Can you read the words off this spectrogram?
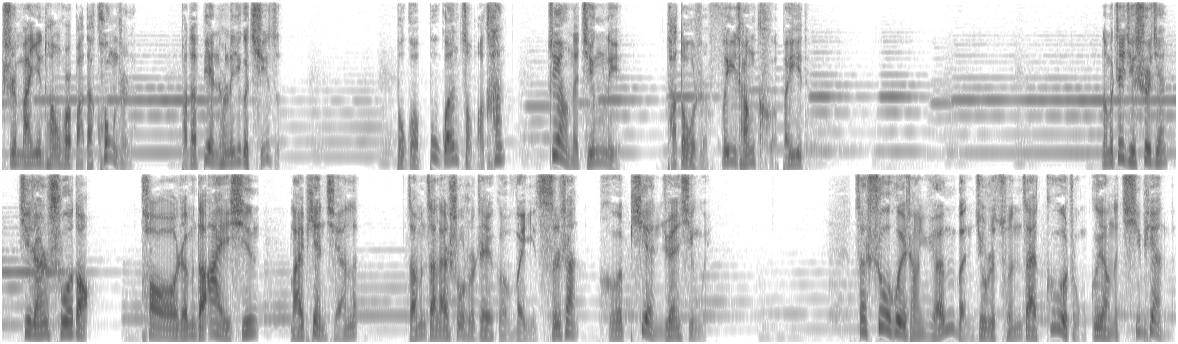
是卖淫团伙把她控制了，把她变成了一个棋子。不过不管怎么看，这样的经历，他都是非常可悲的。那么这起事件既然说到靠人们的爱心来骗钱了，咱们再来说说这个伪慈善和骗捐行为。在社会上原本就是存在各种各样的欺骗的，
